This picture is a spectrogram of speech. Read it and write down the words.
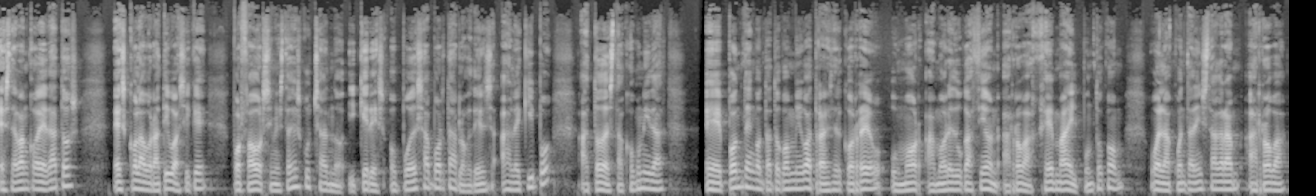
Este banco de datos es colaborativo, así que por favor, si me estás escuchando y quieres o puedes aportar lo que tienes al equipo, a toda esta comunidad, eh, ponte en contacto conmigo a través del correo humoramoreducación.gmail.com o en la cuenta de Instagram arroba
